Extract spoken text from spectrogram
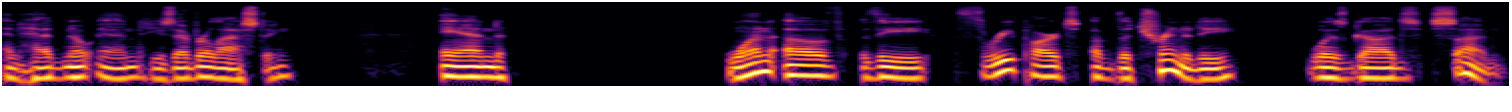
and had no end. He's everlasting. And one of the three parts of the Trinity was God's Son.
